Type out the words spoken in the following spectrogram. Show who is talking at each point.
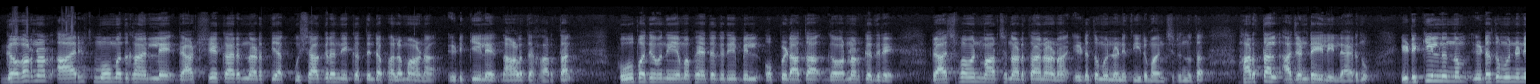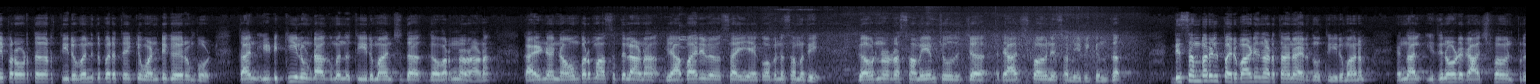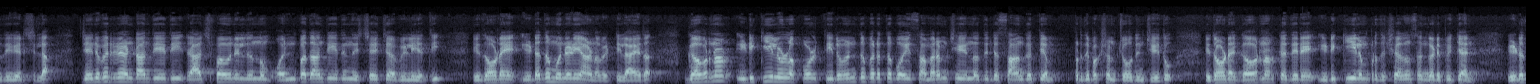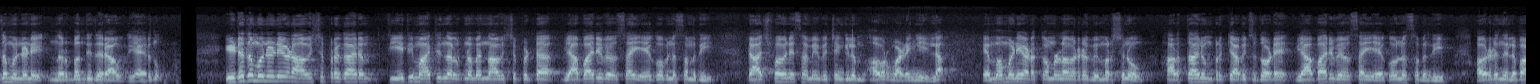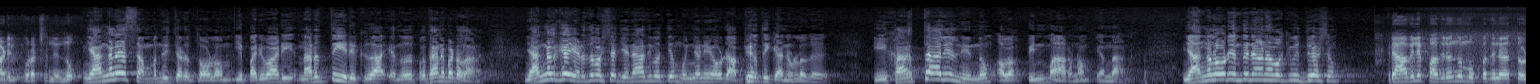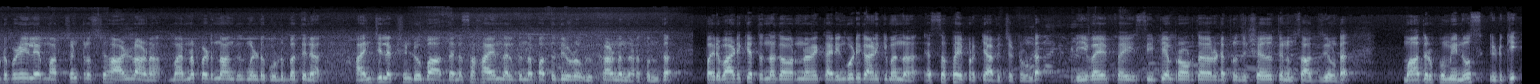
Speaker 1: Governor Arif Muhammad ഖാനിലെ രാഷ്ട്രീയക്കാരൻ നടത്തിയ കുശാഗ്ര നീക്കത്തിന്റെ ഫലമാണ് ഇടുക്കിയിലെ നാളത്തെ ഹർത്താൽ. ഭൂപതിവ് നിയമ ഭേദഗതി ബിൽ ഒപ്പിടാത്ത ഗവർണർക്കെതിരെ രാജ്ഭവൻ മാർച്ച് നടത്താനാണ് ഇടതുമുന്നണി തീരുമാനിച്ചിരുന്നത്. ഹർത്താൽ അജണ്ടയിലില്ലായിരുന്നു. ഇടുക്കിയിൽ നിന്നും ഇടതുമുന്നണി പ്രവർത്തകർ തിരുവനന്തപുരത്തേക്ക് വണ്ടി കയറുമ്പോൾ താൻ ഇടുക്കിയിൽ ഇടുക്കിയിലുണ്ടാകുമെന്ന് തീരുമാനിച്ചത് ഗവർണറാണ്. കഴിഞ്ഞ നവംബർ മാസത്തിലാണ് വ്യാപാരി വ്യവസായി ഏകോപന സമിതി ഗവർണറുടെ സമയം ചോദിച്ച് രാജ്ഭവനെ സമീപിക്കുന്നത്. ഡിസംബറിൽ പരിപാടി നടത്താനായിരുന്നു തീരുമാനം. എന്നാൽ ഇതിനോട് രാജ്ഭവൻ പ്രതികരിച്ചില്ല. ജനുവരി രണ്ടാം തീയതി രാജ്ഭവനിൽ നിന്നും ഒൻപതാം തീയതി നിശ്ചയിച്ച വിളിയെത്തി. ഇതോടെ ഇടതുമുന്നണിയാണ് വെട്ടിലായത്. ഗവർണർ ഇടുക്കിയിലുള്ളപ്പോൾ തിരുവനന്തപുരത്ത് പോയി സമരം ചെയ്യുന്നതിന്റെ സാങ്കത്യം പ്രതിപക്ഷം ചോദ്യം ചെയ്തു. ഇതോടെ ഗവർണർക്കെതിരെ ഇടുക്കിയിലും പ്രതിഷേധം സംഘടിപ്പിക്കാൻ ഇടതുമുന്നണി നിർബന്ധിതരാവുകയായിരുന്നു. ഇടതുമുന്നണിയുടെ ആവശ്യപ്രകാരം തീയതി മാറ്റി നൽകണമെന്നാവശ്യപ്പെട്ട് വ്യാപാരി വ്യവസായി ഏകോപന സമിതി രാജ്ഭവനെ സമീപിച്ചെങ്കിലും അവർ വഴങ്ങിയില്ല. എം എം മണി അടക്കമുള്ളവരുടെ വിമർശനവും ഹർത്താലും പ്രഖ്യാപിച്ചതോടെ വ്യാപാരി വ്യവസായി ഏകോപന സമിതിയും അവരുടെ നിലപാടിൽ ഉറച്ചുനിന്നു
Speaker 2: ഞങ്ങളെ സംബന്ധിച്ചിടത്തോളം ഈ പരിപാടി നടത്തിയെടുക്കുക എന്നത് പ്രധാനപ്പെട്ടതാണ്. ഞങ്ങൾക്ക് ഇടതുപക്ഷ ജനാധിപത്യ മുന്നണിയോട് അഭ്യർത്ഥിക്കാനുള്ളത് ഈ ഹർത്താലിൽ നിന്നും അവർ പിന്മാറണം എന്നാണ്. ഞങ്ങളോട് എന്തിനാണ് അവർക്ക് വിദ്വേഷം?
Speaker 1: രാവിലെ പതിനൊന്ന് മുപ്പതിന് തൊടുപുഴയിലെ മർച്ചന്റ് ട്രസ്റ്റ് ഹാളിലാണ് മരണപ്പെടുന്ന അംഗങ്ങളുടെ കുടുംബത്തിന് അഞ്ച് ലക്ഷം രൂപ ധനസഹായം നൽകുന്ന പദ്ധതിയുടെ ഉദ്ഘാടനം നടക്കുന്നത്. പരിപാടിക്കെത്തുന്ന ഗവർണറെ കരിങ്കൊടി കാണിക്കുമെന്ന് എസ് എഫ് ഐ പ്രഖ്യാപിച്ചിട്ടുണ്ട്. ഡിവൈഎഫ്ഐ സി പി എം പ്രവർത്തകരുടെ പ്രതിഷേധത്തിനും സാധ്യതയുണ്ട്. മാതൃഭൂമി ന്യൂസ് ഇടുക്കി.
